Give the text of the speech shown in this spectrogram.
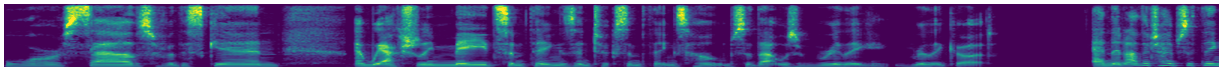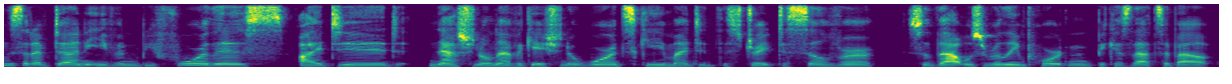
or salves for the skin. And we actually made some things and took some things home. So that was really, really good. And then other types of things that I've done even before this, I did National Navigation Award Scheme. I did the Straight to Silver. So that was really important because that's about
